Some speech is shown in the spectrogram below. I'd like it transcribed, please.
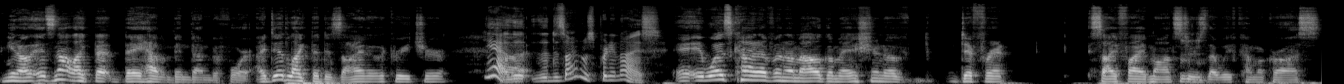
you know it's not like that they haven't been done before i did like the design of the creature Yeah, Uh, the, the design was pretty nice. it, it was kind of an amalgamation of different sci-fi monsters that we've come across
